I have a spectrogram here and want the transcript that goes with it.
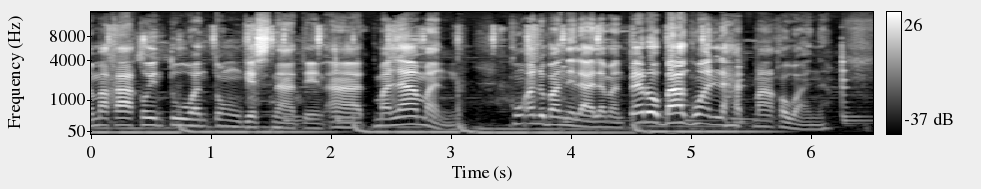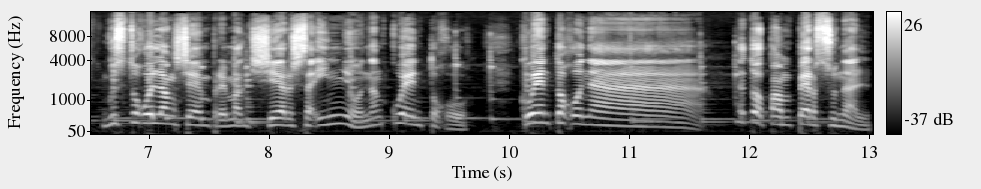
na makakwentuhan tong guest natin at malaman kung ano ba nilalaman. Pero bago ang lahat mga kawan, gusto ko lang syempre mag-share sa inyo ng kwento ko. Kwento ko na, ito, pang-personal.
